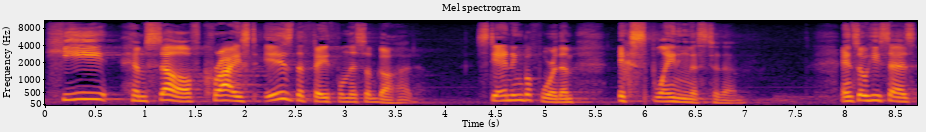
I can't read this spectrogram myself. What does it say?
He himself, Christ, is the faithfulness of God, standing before them, explaining this to them. And so he says,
